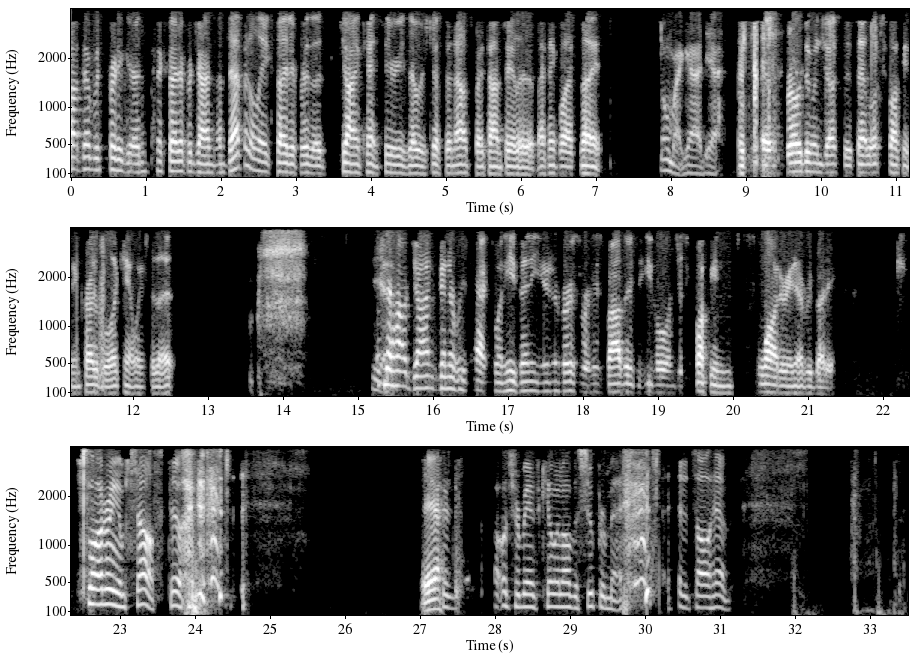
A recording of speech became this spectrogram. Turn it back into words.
Thought that was pretty good. Excited for John. I'm definitely excited for the Jon Kent series that was just announced by Tom Taylor. I think last night. Oh my God, yeah. Road to Injustice. That looks fucking incredible. I can't wait for that. Yeah. Wonder how John's gonna react when he's in a universe where his father's evil and just fucking slaughtering everybody. Slaughtering himself too. Yeah. Ultraman's killing all the Supermen, and it's all him.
